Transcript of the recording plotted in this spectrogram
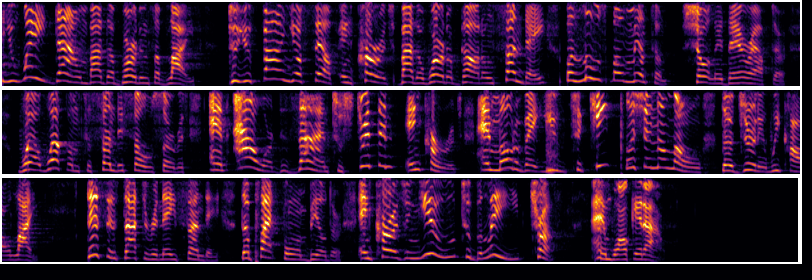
Are you weighed down by the burdens of life? Do you find yourself encouraged by the Word of God on Sunday, but lose momentum shortly thereafter? Well, welcome to Sunday Soul Service, an hour designed to strengthen, encourage, and motivate you to keep pushing along the journey we call life. This is Dr. Renee Sunday, the platform builder, encouraging you to believe, trust, and walk it out.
